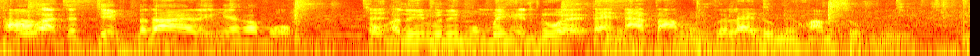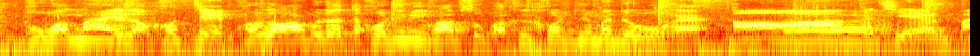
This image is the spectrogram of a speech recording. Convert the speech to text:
ครับเขาอาจจะเจ็บก็ได้อะไรเงี้ยครับผม แต่อันนี้วันนี้ผมไม่เห็นด้วย แต่หน้าตาหมูก็แลดูมีความสุขดี ผมว่าไม่หรอกเขาเจ็บเขาร้องไปด้วยแต่คนที่มีความสุขอะคือคนที่มาดูไงอ๋อเออก็เชียร์กันไป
